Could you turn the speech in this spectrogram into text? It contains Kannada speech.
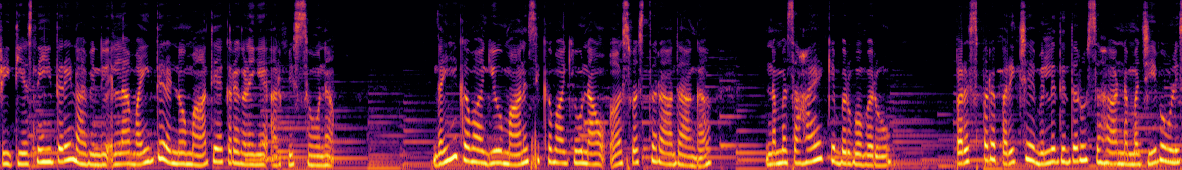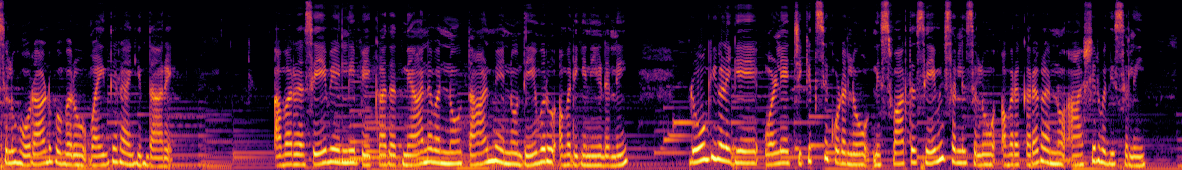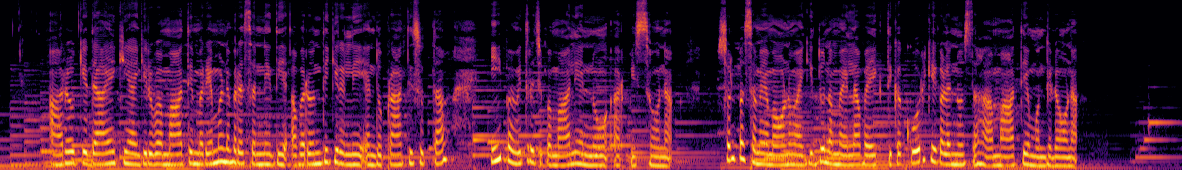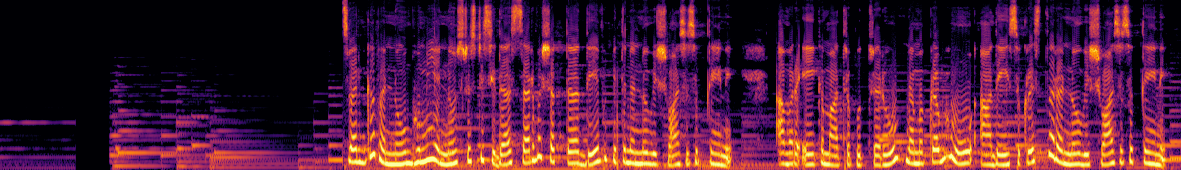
ಪ್ರೀತಿಯ ಸ್ನೇಹಿತರೆ, ನಾವಿಂದು ಎಲ್ಲ ವೈದ್ಯರನ್ನು ಮಾತೆಯ ಕರಗಳಿಗೆ ಅರ್ಪಿಸೋಣ. ದೈಹಿಕವಾಗಿಯೂ ಮಾನಸಿಕವಾಗಿಯೂ ನಾವು ಅಸ್ವಸ್ಥರಾದಾಗ ನಮ್ಮ ಸಹಾಯಕ್ಕೆ ಬರುವವರು, ಪರಸ್ಪರ ಪರಿಚಯವಿಲ್ಲದಿದ್ದರೂ ಸಹ ನಮ್ಮ ಜೀವ ಉಳಿಸಲು ಹೋರಾಡುವವರು ವೈದ್ಯರಾಗಿದ್ದಾರೆ. ಅವರ ಸೇವೆಯಲ್ಲಿ ಬೇಕಾದ ಜ್ಞಾನವನ್ನು, ತಾಳ್ಮೆಯನ್ನು ದೇವರು ಅವರಿಗೆ ನೀಡಲಿ. ರೋಗಿಗಳಿಗೆ ಒಳ್ಳೆಯ ಚಿಕಿತ್ಸೆ ಕೊಡಲು, ನಿಸ್ವಾರ್ಥ ಸೇವೆ ಸಲ್ಲಿಸಲು ಅವರ ಕರಗಳನ್ನು ಆಶೀರ್ವದಿಸಲಿ. ಆರೋಗ್ಯದಾಯಕಿಯಾಗಿರುವ ಮಾತೆ ಮರೆಯಮ್ಮನವರ ಸನ್ನಿಧಿ ಅವರೊಂದಿಗಿರಲಿ ಎಂದು ಪ್ರಾರ್ಥಿಸುತ್ತಾ ಈ ಪವಿತ್ರ ಜಪಮಾಲೆಯನ್ನು ಅರ್ಪಿಸೋಣ. ಸ್ವಲ್ಪ ಸಮಯ ಮೌನವಾಗಿದ್ದು ನಮ್ಮ ಎಲ್ಲ ವೈಯಕ್ತಿಕ ಕೋರಿಕೆಗಳನ್ನು ಸಹ ಮಾತೆಯ ಮುಂದಿಡೋಣ. ಸ್ವರ್ಗವನ್ನು, ಭೂಮಿಯನ್ನು ಸೃಷ್ಟಿಸಿದ ಸರ್ವಶಕ್ತ ದೇವಪಿತನನ್ನು ವಿಶ್ವಾಸಿಸುತ್ತೇನೆ. ಅವರ ಏಕಮಾತ್ರ ಪುತ್ರರು ನಮ್ಮ ಪ್ರಭುವು, ಆದ ಯೇಸು ಕ್ರಿಸ್ತರನ್ನು ವಿಶ್ವಾಸಿಸುತ್ತೇನೆ.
